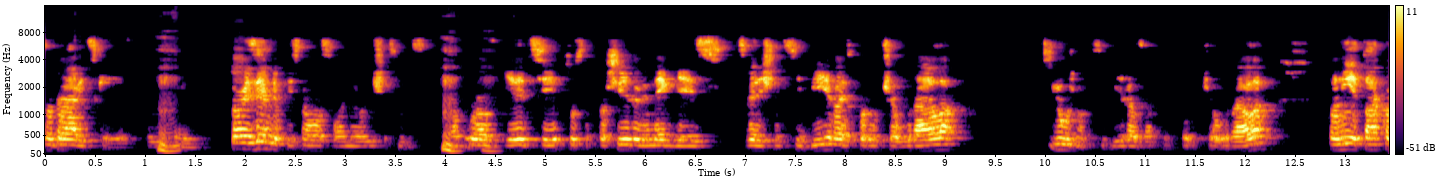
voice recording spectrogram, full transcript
za dravitske jezike. Mm-hmm. To je zemljopisno u više smisla. Mm-hmm. Uralski jezici tu se proširili negdje iz središnjeg Sibira, iz područja Urala, južnog Sibira, zatim iz područja Urala. To nije tako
